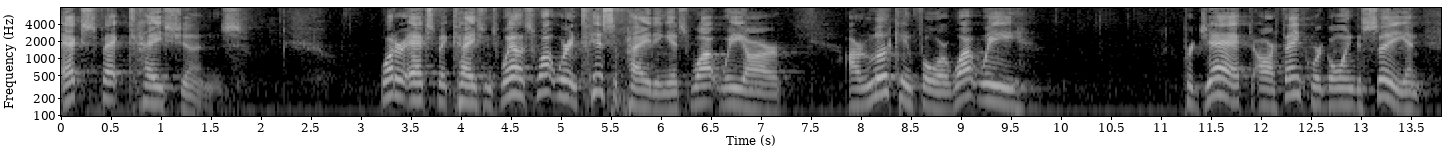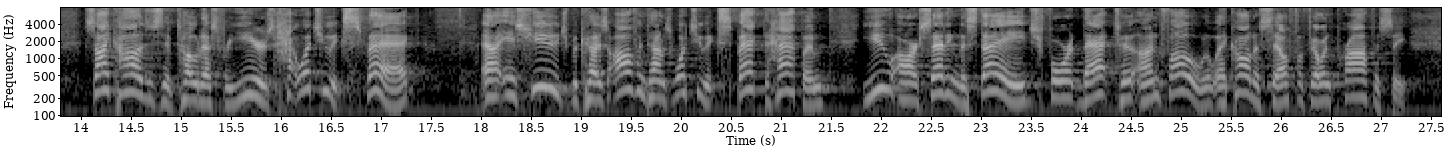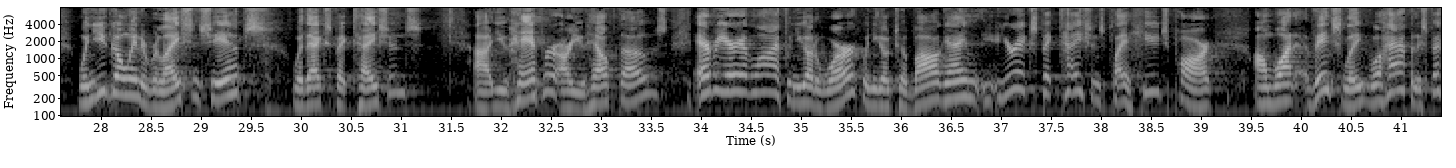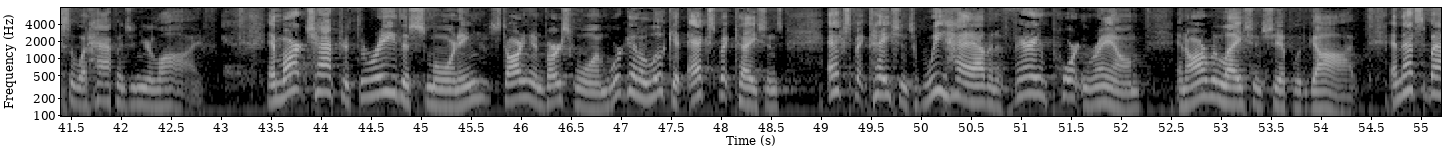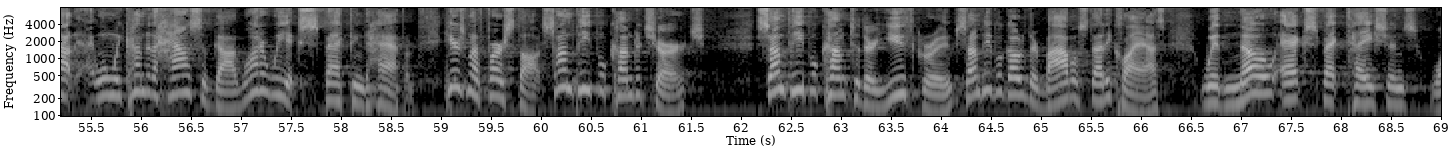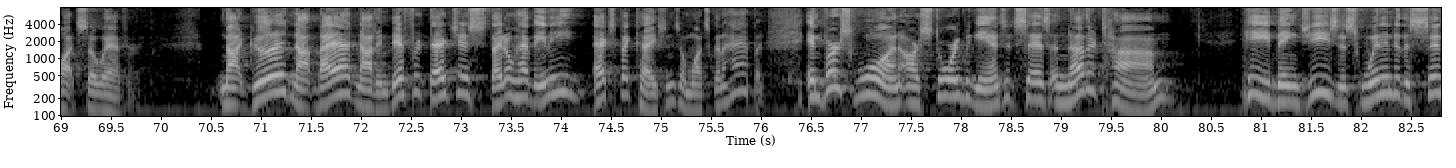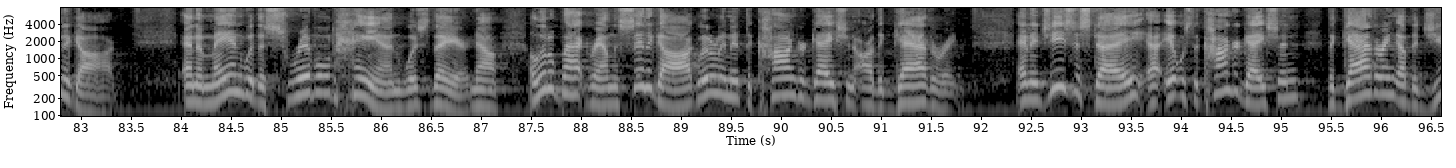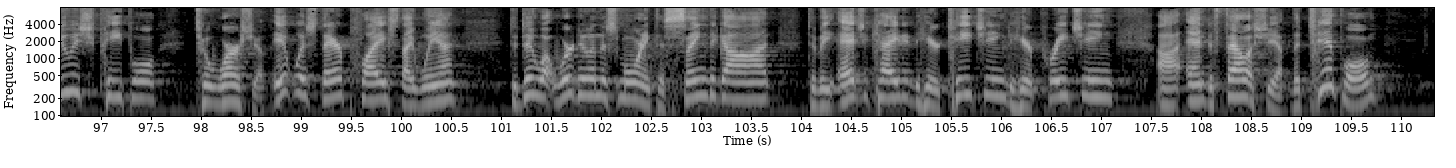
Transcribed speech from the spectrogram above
expectations. What are expectations? Well, it's what we're anticipating, it's what we are, are looking for, what we project or think we're going to see. And psychologists have told us for years how, what you expect uh, is huge because oftentimes what you expect to happen, you are setting the stage for that to unfold. They call it a self fulfilling prophecy. When you go into relationships with expectations, uh, you hamper or you help those. Every area of life, when you go to work, when you go to a ball game, your expectations play a huge part on what eventually will happen, especially what happens in your life. In Mark chapter 3 this morning, starting in verse 1, we're going to look at expectations. Expectations we have in a very important realm in our relationship with God. And that's about when we come to the house of God, what are we expecting to happen? Here's my first thought some people come to church. Some people come to their youth group. Some people go to their Bible study class with no expectations whatsoever. Not good, not bad, not indifferent. They're just, they don't have any expectations on what's going to happen. In verse 1, our story begins. It says, Another time, he, being Jesus, went into the synagogue, and a man with a shriveled hand was there. Now, a little background the synagogue literally meant the congregation or the gathering. And in Jesus' day, uh, it was the congregation, the gathering of the Jewish people to worship. It was their place they went to do what we're doing this morning to sing to God, to be educated, to hear teaching, to hear preaching, uh, and to fellowship. The temple,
